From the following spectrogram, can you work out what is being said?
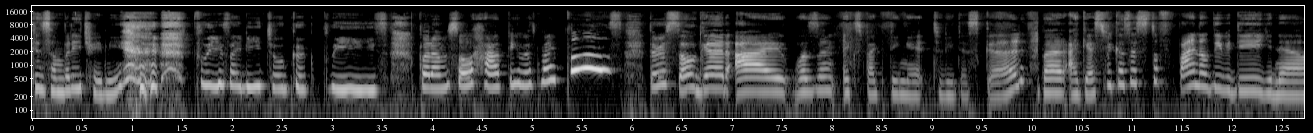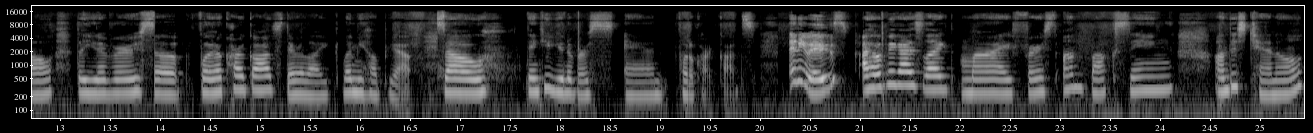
can somebody trade me? please, I need Jungkook, please. But I'm so happy with my balls. They're so good. I wasn't expecting it to be this good. But I guess because it's the final DVD, you know, the universe, the photo card gods, they're like, let me help you out. So Thank you, Universe and Photocard Gods. Anyways, I hope you guys liked my first unboxing on this channel.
